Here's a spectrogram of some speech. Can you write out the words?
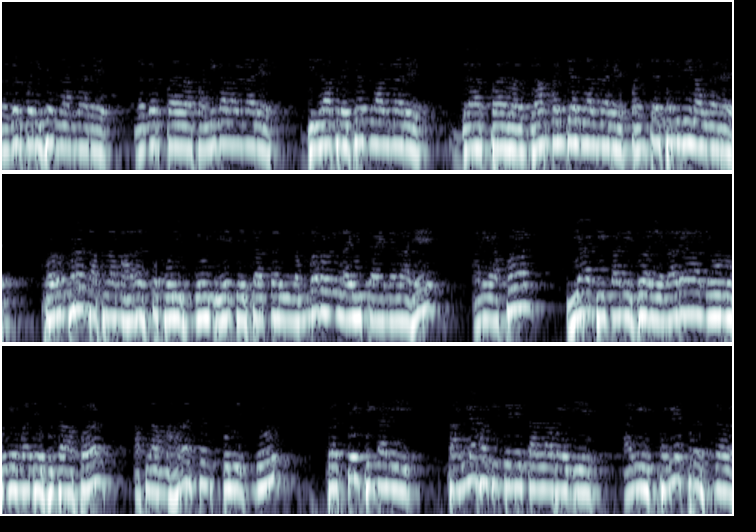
नगर परिषद लागणार आहे नगर प- पालिका लागणार आहे जिल्हा परिषद लागणार आहे ग्रा- प- ग्रामपंचायत लागणार आहे पंचायत समिती लागणार आहे. खरोखरच आपला महाराष्ट्र पोलीस न्यूज हे देशातील नंबर वन लाईव्ह चॅनल आहे. आणि आपण या ठिकाणी सुद्धा येणाऱ्या निवडणुकीमध्ये सुद्धा आपण आपला महाराष्ट्र पोलीस न्यूज प्रत्येक ठिकाणी चांगल्या पद्धतीने चालला पाहिजे. आणि सगळे प्रश्न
